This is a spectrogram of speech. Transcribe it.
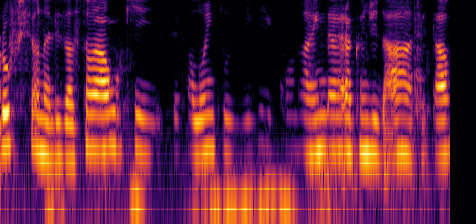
profissionalização, é algo que você falou, inclusive, quando ainda era candidato e tal.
